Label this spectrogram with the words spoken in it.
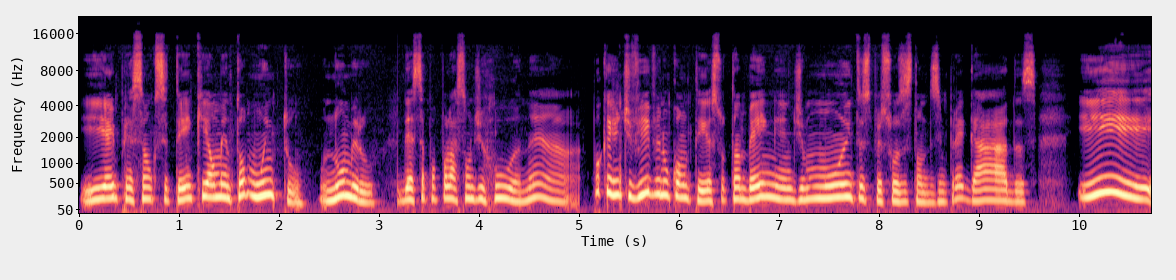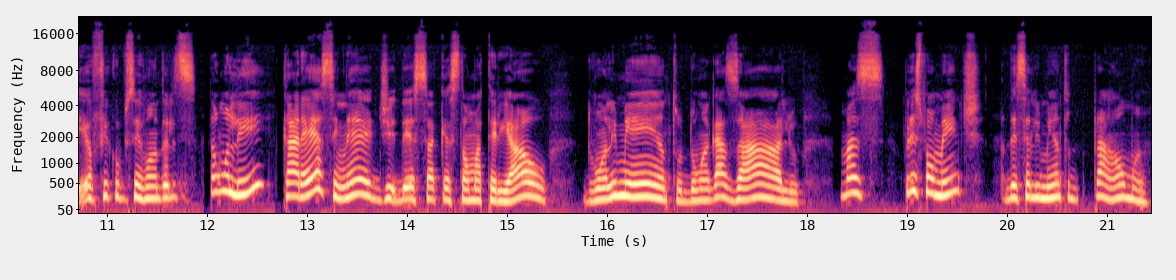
e a impressão que se tem é que aumentou muito o número dessa população de rua, né? Porque a gente vive num contexto também onde muitas pessoas estão desempregadas e eu fico observando eles estão ali, carecem, né, de, dessa questão material, de um alimento, de um agasalho, mas principalmente desse alimento para a alma,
